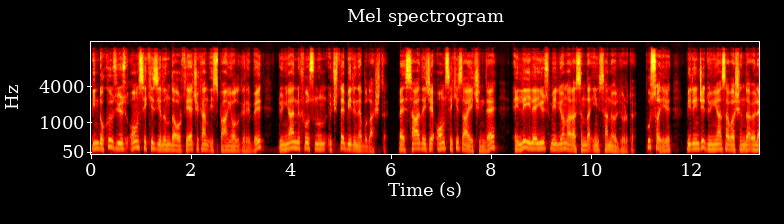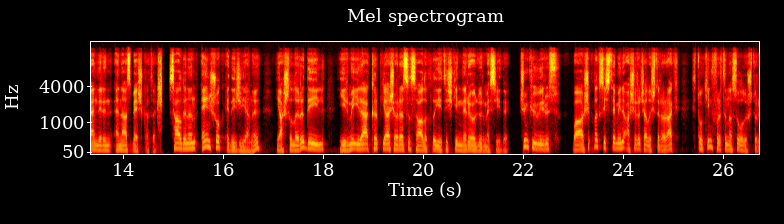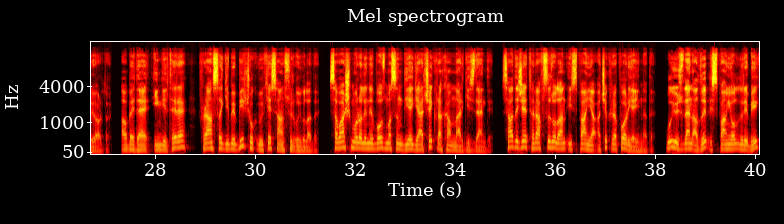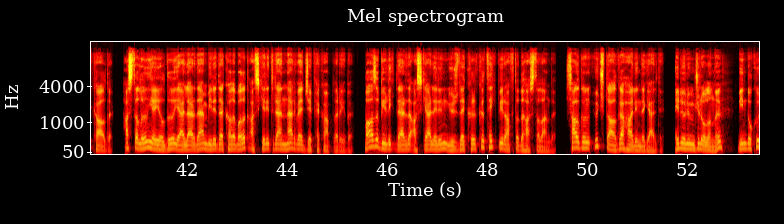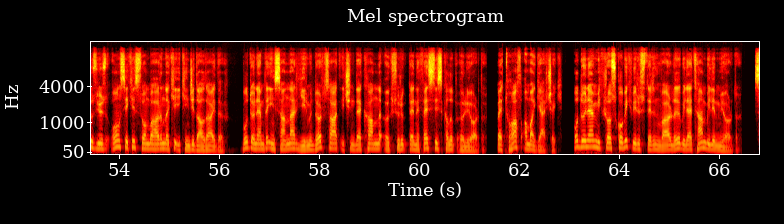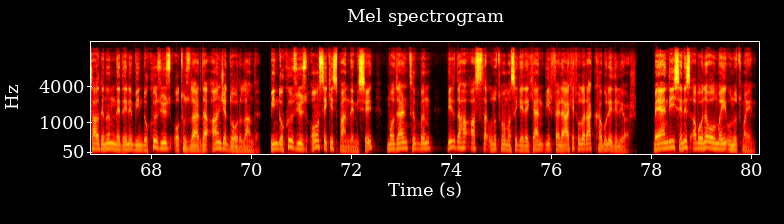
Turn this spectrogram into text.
1918 yılında ortaya çıkan İspanyol gribi, dünya nüfusunun üçte birine bulaştı ve sadece 18 ay içinde 50 ile 100 milyon arasında insan öldürdü. Bu sayı, Birinci Dünya Savaşı'nda ölenlerin en az 5 katı. Salgının en şok edici yanı, yaşlıları değil, 20 ila 40 yaş arası sağlıklı yetişkinleri öldürmesiydi. Çünkü virüs, bağışıklık sistemini aşırı çalıştırarak sitokin fırtınası oluşturuyordu. ABD, İngiltere, Fransa gibi birçok ülke sansür uyguladı. Savaş moralini bozmasın diye gerçek rakamlar gizlendi. Sadece tarafsız olan İspanya açık rapor yayınladı. Bu yüzden adı İspanyol gribi kaldı. Hastalığın yayıldığı yerlerden biri de kalabalık askeri trenler ve cephe kamplarıydı. Bazı birliklerde askerlerin %40'ı tek bir haftada hastalandı. Salgın 3 dalga halinde geldi. En ölümcül olanı 1918 sonbaharındaki ikinci dalgaydı. Bu dönemde insanlar 24 saat içinde kanlı öksürükle nefessiz kalıp ölüyordu. Ve tuhaf ama gerçek. O dönem mikroskobik virüslerin varlığı bile tam bilinmiyordu. Salgının nedeni 1930'larda anca doğrulandı. 1918 pandemisi, modern tıbbın bir daha asla unutmaması gereken bir felaket olarak kabul ediliyor. Beğendiyseniz abone olmayı unutmayın.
